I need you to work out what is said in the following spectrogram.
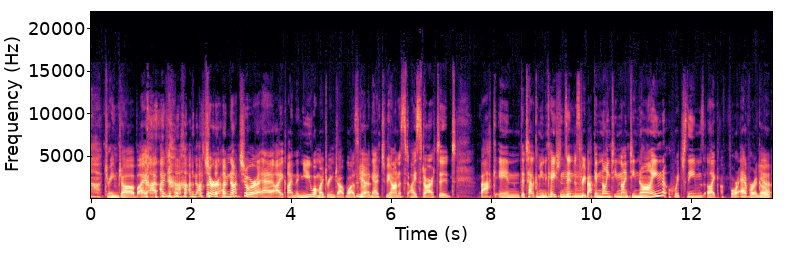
Dream job. I, I, I am not sure. I'm not sure. Uh, I kind of knew what my dream job was starting yeah. out. To be honest, I started back in the telecommunications mm-hmm. industry back in 1999, which seems like forever ago. Yeah.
